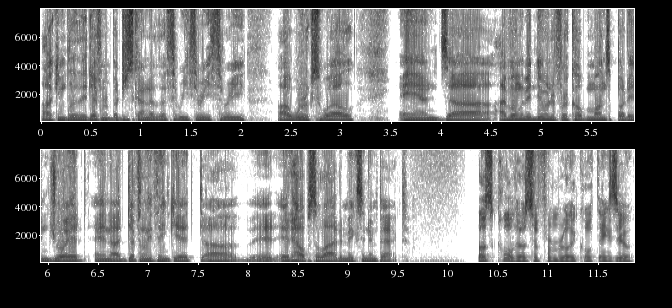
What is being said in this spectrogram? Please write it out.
uh, completely different. But just kind of the three three three uh, works well, and uh, I've only been doing it for a couple months, but enjoy it, and I definitely think it, it it helps a lot. It makes an impact. That's cool. Those are from really cool things too.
